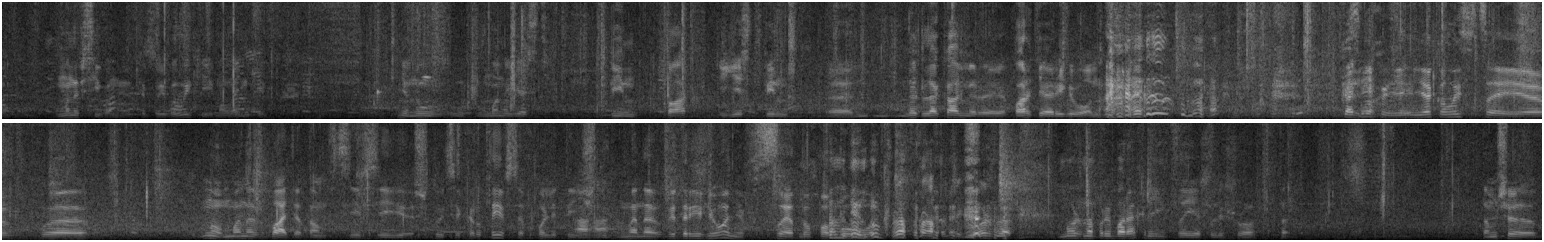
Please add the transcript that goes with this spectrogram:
У мене всі вони, типу, і великі, і маленькі. Ні, ну у мене є пін так і є пін е, не для камери партія регіону. Слухай, я, я колись цей е, в. е, Ну, в мене ж батя там в цій всій штуці крутився в політичній. Ага. У мене від регіонів все тупо було. ну красавчик, можна, можна прибарахліться, якщо що. Там ще.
